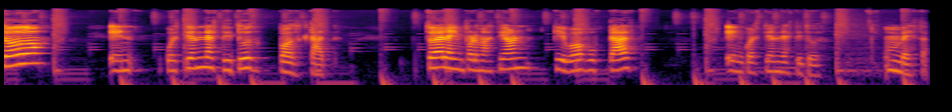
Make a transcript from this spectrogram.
Todo en Cuestión de Actitud Postcat. Toda la información que vos buscás en Cuestión de Actitud. Un beso.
